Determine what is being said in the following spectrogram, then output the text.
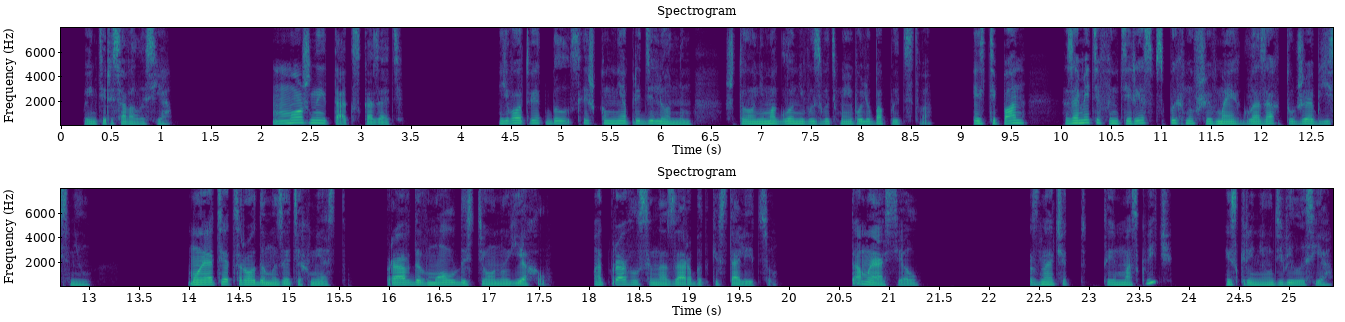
— поинтересовалась я. «Можно и так сказать». Его ответ был слишком неопределенным, что не могло не вызвать моего любопытства. И Степан, заметив интерес, вспыхнувший в моих глазах, тут же объяснил. «Мой отец родом из этих мест. Правда, в молодости он уехал. Отправился на заработки в столицу. Там и осел». «Значит, ты москвич?» — искренне удивилась я.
